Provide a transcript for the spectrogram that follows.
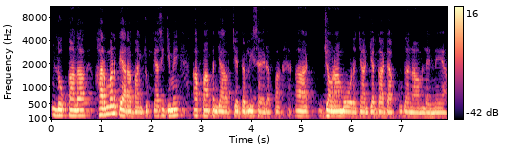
ਲੋਕਾਂ ਦਾ ਹਰਮਨ ਪਿਆਰਾ ਬਣ ਚੁੱਕਿਆ ਸੀ, ਜਿਵੇਂ ਆਪਾਂ ਪੰਜਾਬ 'ਚ ਇਧਰਲੀ ਸਾਈਡ ਆਪਾਂ ਜੌਣਾ ਮੋੜ ਜਾਂ ਜੱਗਾ ਡਾਕੂ ਦਾ ਨਾਮ ਲੈਨੇ ਆ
